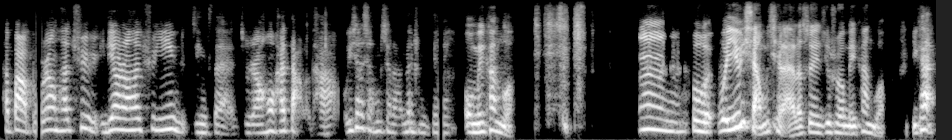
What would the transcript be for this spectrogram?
他爸不让他去，一定要让他去英语竞赛，就然后还打了他。我一下想不起来那什么电影，我没看过。嗯，我我因为想不起来了，所以就说没看过。你看，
